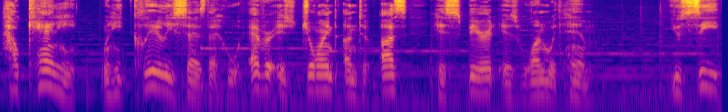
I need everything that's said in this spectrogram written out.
How can he when he clearly says that whoever is joined unto us, his spirit is one with him? You see,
